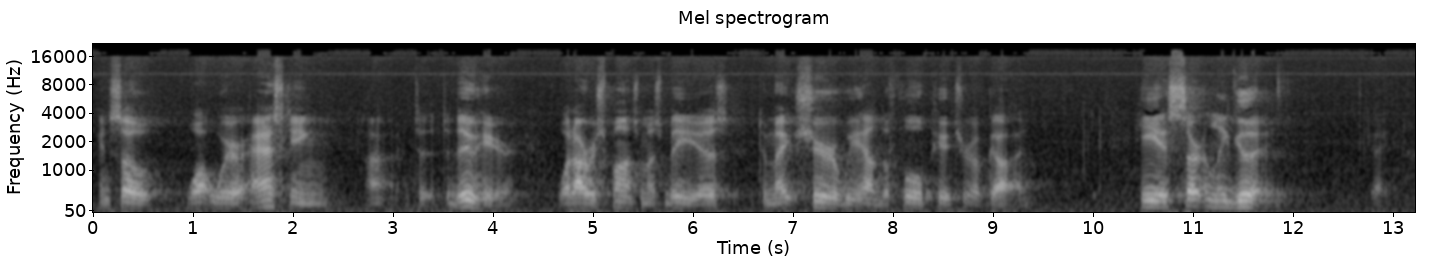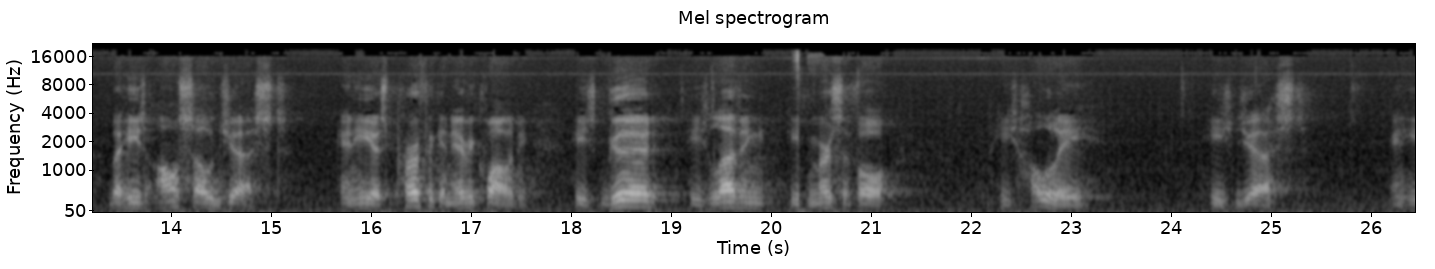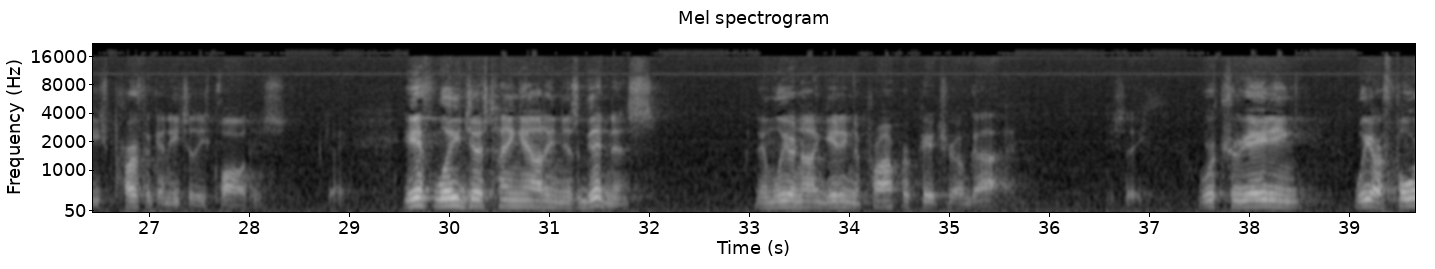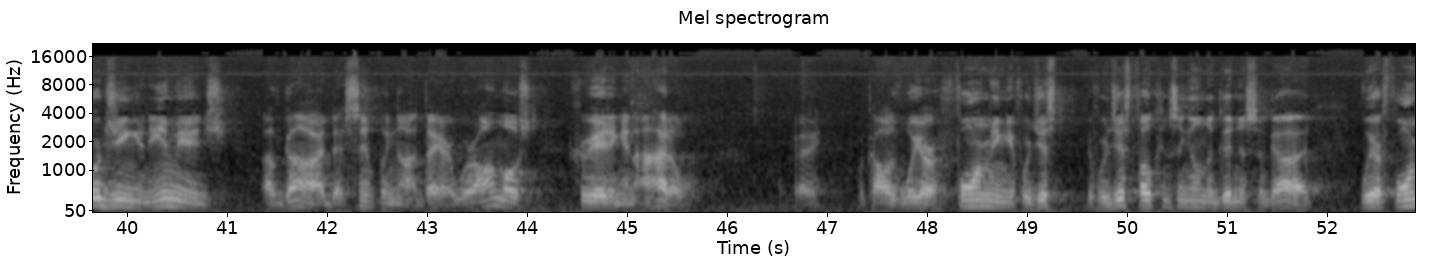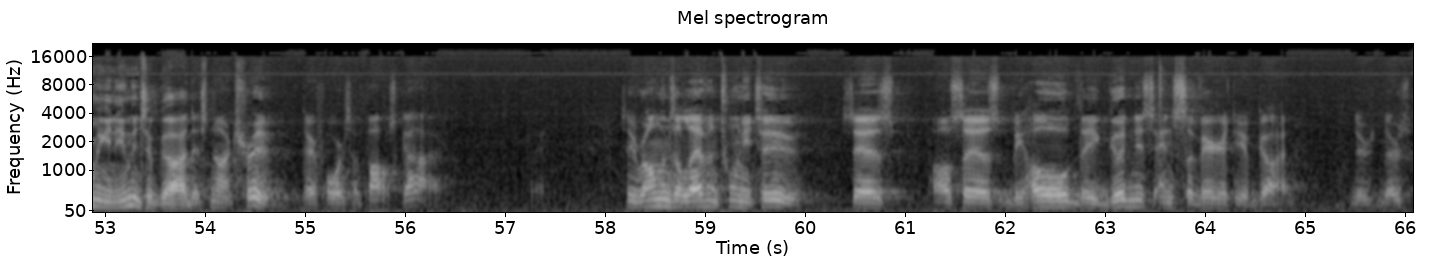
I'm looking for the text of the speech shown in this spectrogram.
And so, what we're asking uh, to, to do here, what our response must be, is to make sure we have the full picture of God. He is certainly good, okay, but He's also just, and He is perfect in every quality. He's good, He's loving, He's merciful, He's holy, He's just, and He's perfect in each of these qualities. Okay? If we just hang out in His goodness, then we are not getting the proper picture of God. You see, we're creating, we are forging an image of God that's simply not there. We're almost creating an idol. Okay? Because we are forming if we're just if we're just focusing on the goodness of God, we are forming an image of God that's not true. Therefore, it's a false God. Okay. See, Romans 11 22 says, Paul says, Behold the goodness and severity of God. There, there's,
